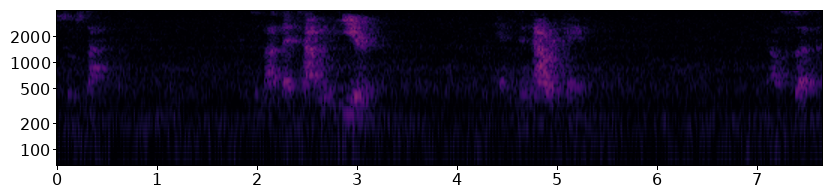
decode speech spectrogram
So stop. It's about that time of the year. Hampton Howard game. Y'all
